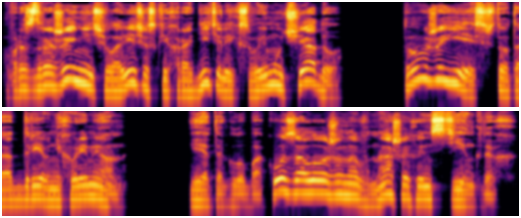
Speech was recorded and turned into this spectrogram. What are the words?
В раздражении человеческих родителей к своему чаду тоже есть что-то от древних времен, и это глубоко заложено в наших инстинктах.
